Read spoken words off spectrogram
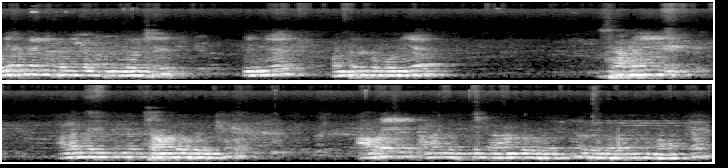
உயர்நிலை வழிகாட்டு நிகழ்ச்சி. இங்கே வந்திருக்கக்கூடிய சபையை அலங்கரிக்கின்ற சான்றோர்களுக்கும் அவையை அலங்கரிக்கின்ற ஆண்டவர்களுக்கும் இது வழங்கும் வணக்கம்.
